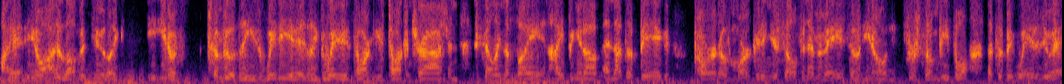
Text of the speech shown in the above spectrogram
I, you know, I love it too. Like you know some people think he's witty, and, like the way he's talking, he's talking trash and selling the fight and hyping it up, and that's a big part of marketing yourself in MMA. So, you know, for some people, that's a big way to do it.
